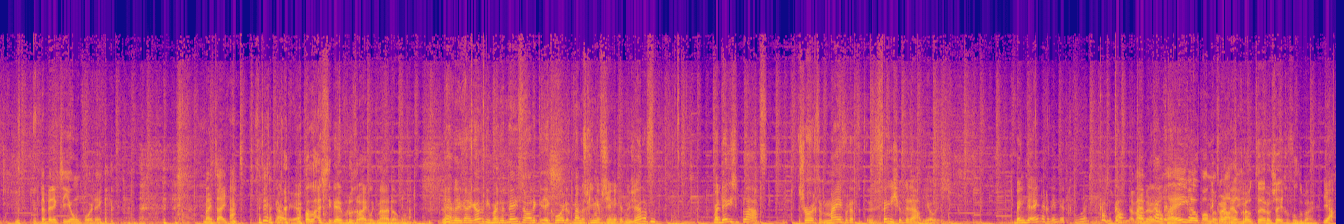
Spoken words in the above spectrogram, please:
Daar ben ik te jong voor, denk ik. Mijn tijd niet. nou, ja. Waar luister jij vroeger eigenlijk naar dan? Ja, weet ik eigenlijk ook niet. Maar dat meeste had ik, ik hoorde... Maar misschien verzin ik het nu zelf. Maar deze plaat zorgt er mij voor dat het een feestje op de radio is. Ben ik de enige in dit gevoel? Dat kan, kan. wij hebben er nog een hele hoop andere. Ik een heel groot uh, rosé-gevoel erbij. Ja,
